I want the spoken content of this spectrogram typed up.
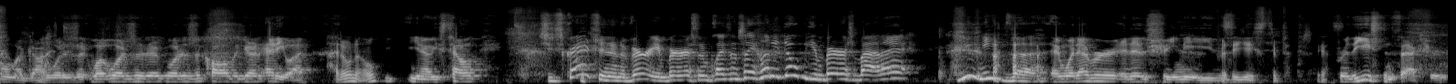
Oh my God! What is it? What was it? What is it called again? Anyway, I don't know. you know, he's telling she's scratching in a very embarrassing place. I'm saying, honey, don't be embarrassed by that. You need the and whatever it is she needs For the yeast infection, yes. for the yeast infection,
